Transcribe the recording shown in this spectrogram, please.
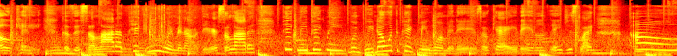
okay. Because it's a lot of pick me women out there. It's a lot of pick me, pick me. We know what the pick me woman is, okay? They, they just like, oh,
